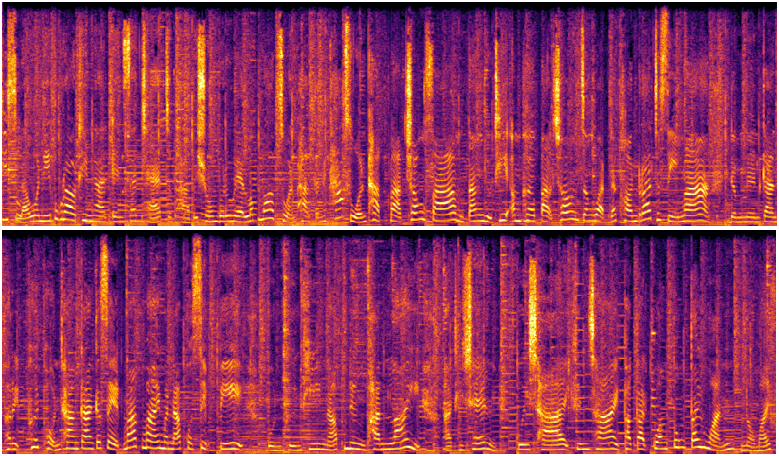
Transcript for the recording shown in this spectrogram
ที่สุด แล้ววันนี้พวกเราทีมงาน n z Chat จะพาไปชมบริเวณรอบๆ สวนผักกันนะคะ สวนผักปากช่องฟาร์ม ตั้งอยู่ที่อำเภอปากช่องจังหวัดนครราชสีมาดำเนินการผลิตพืชผลทางการเกษตรมากมายมานับกว่า 10 ปี บนพื้นที่นับ 1,000 ไร่ อาทิเช่น กุยช่ายขึ้นช่ายผักกาดกวางตุ้งไต้หวัน หน่อไม้ฝ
